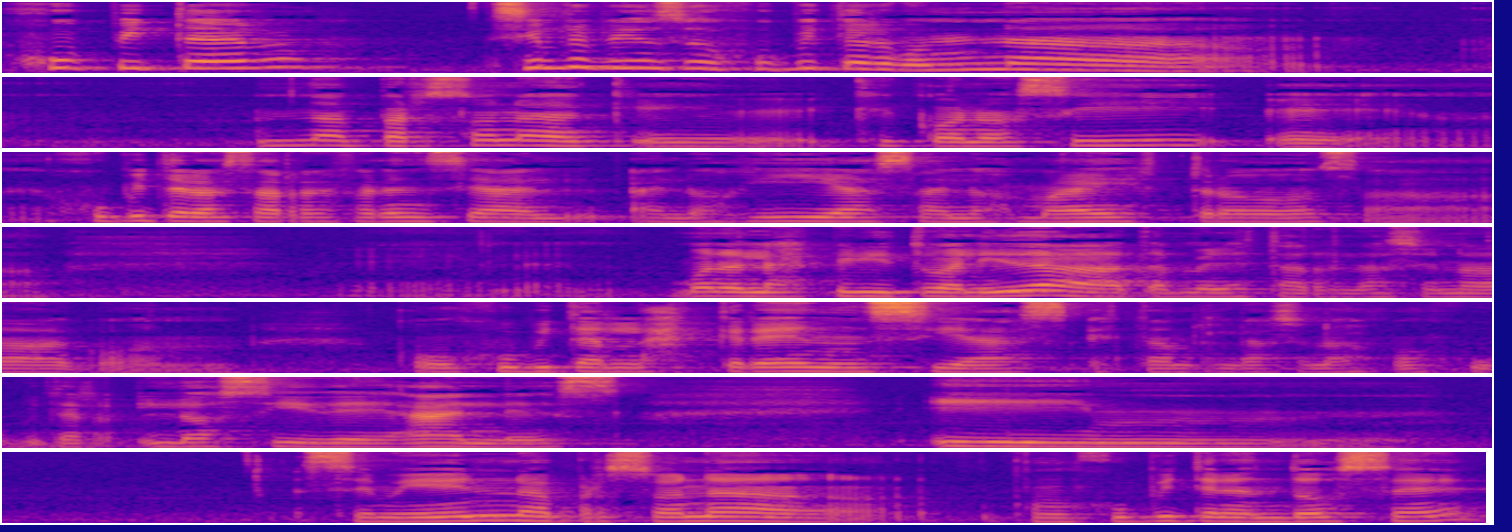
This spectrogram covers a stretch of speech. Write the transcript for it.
Júpiter, siempre pienso en Júpiter con una una persona que, conocí, eh, Júpiter hace referencia a, los guías, a los maestros, a, eh, bueno, la espiritualidad también está relacionada con, con, Júpiter, las creencias están relacionadas con Júpiter, los ideales. Y mm, se me viene una persona con Júpiter en 12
